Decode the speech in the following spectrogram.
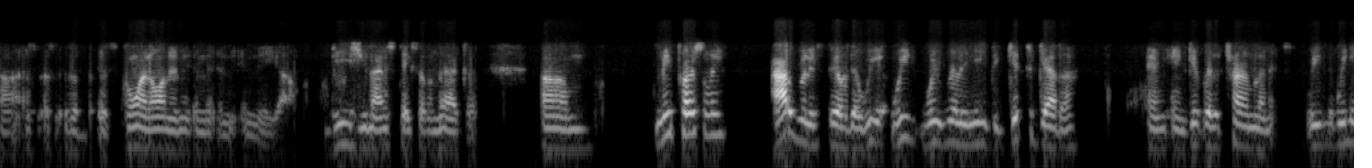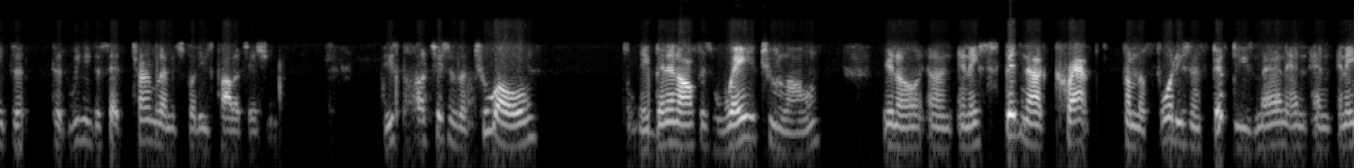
uh, is, is, going on in in, in, in the uh, these United States of America. Um, me personally, I really feel that we, we, we really need to get together and, and get rid of term limits. We we need to, to we need to set term limits for these politicians. These politicians are too old. They've been in office way too long, you know, and, and they spitting out crap from the 40s and 50s, man, and, and, and they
